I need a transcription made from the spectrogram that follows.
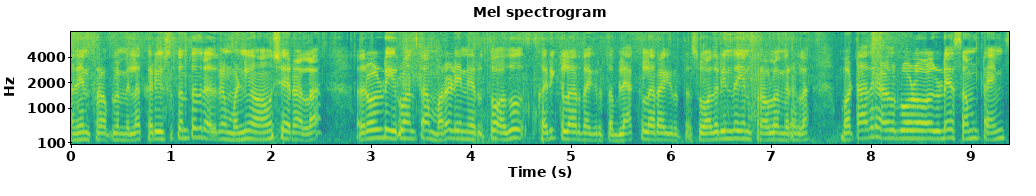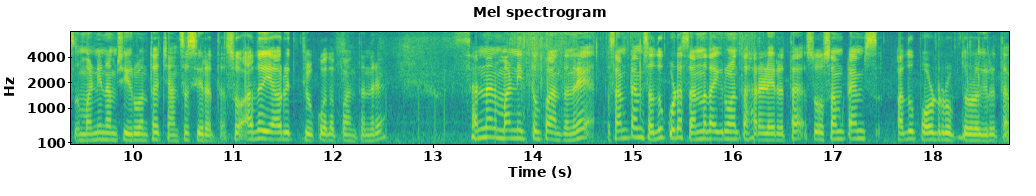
ಅದೇನು ಪ್ರಾಬ್ಲಮ್ ಇಲ್ಲ. ಕರಿ ಉಸುಕು ಅಂತಂದರೆ ಅದ್ರ ಮಣ್ಣಿನ ಅಂಶ ಇರಲ್ಲ. ಅದರೊಳಗಡೆ ಇರುವಂಥ ಮರಳು ಏನಿರುತ್ತೋ ಅದು ಕರಿ ಕಲರ್ದಾಗಿರುತ್ತೆ ಬ್ಲ್ಯಾಕ್ ಕಲರ್ ಆಗಿರುತ್ತೆ. ಸೊ ಅದರಿಂದ ಏನು ಪ್ರಾಬ್ಲಮ್ ಇರಲ್ಲ. ಬಟ್ ಆದರೆ ಅದರೊಳಗಡೆ ಸಮ್ ಟೈಮ್ಸ್ ಮಣ್ಣಿನ ಅಂಶ ಇರುವಂಥ ಚಾನ್ಸಸ್ ಇರುತ್ತೆ. ಸೊ ಅದು ಯಾವ ರೀತಿ ತಿಳ್ಕೋದಪ್ಪ ಅಂತಂದರೆ, ಸಣ್ಣ ಮಣ್ಣಿತ್ತಪ್ಪ ಅಂತಂದರೆ ಸಮ್ಟೈಮ್ಸ್ ಅದು ಕೂಡ ಸಣ್ಣದಾಗಿರುವಂಥ ಹರಳಿರುತ್ತೆ ಸೊ ಸಮಟೈಮ್ಸ್ ಅದು ಪೌಡ್ರ್ ರೂಪದೊಳಗಿರುತ್ತೆ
